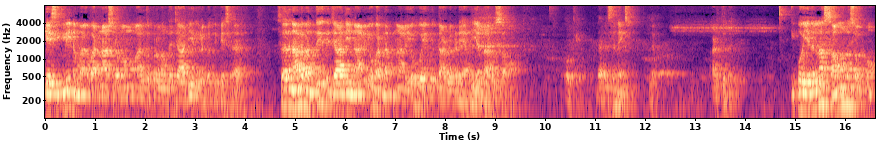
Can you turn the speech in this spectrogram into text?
பேசிக்லி நம்ம வர்ணாசிரமம் அதுக்கப்புறம் வந்த ஜாதி இதுகளை பற்றி பேசுகிறார் ஸோ அதனால் வந்து இது ஜாதினாலேயோ வர்ணத்தினாலேயோ உயர்வு தாழ்வு கிடையாது. எல்லாரும் சமம். Okay that is the next level அடுத்தது. இப்போ இதெல்லாம் சமம்னு சொல்கிறோம்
